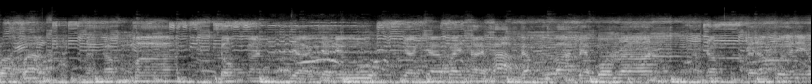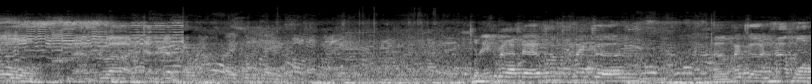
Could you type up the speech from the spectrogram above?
ว่างๆนะครับมาชมกันอยากจะดูอยากจะไปถ่ายภาพครับบ้านแบบโบราณนะครับแต่ถ้าเฟอร์นิโอนะครับหรือว่าจัดแบบไปกรุงเทพวันนี้เวลาเดิมครับไม่เกินเอ่อ ไม่เกิน5โมง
